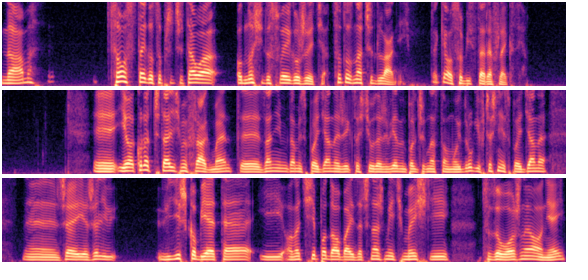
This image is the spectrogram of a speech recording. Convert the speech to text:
nam, co z tego, co przeczytała, odnosi do swojego życia, co to znaczy dla niej. Taka osobista refleksja. Y, I akurat czytaliśmy fragment, y, zanim tam jest powiedziane, jeżeli ktoś ci uderzy w jeden policzek, nastał mój drugi. Wcześniej jest powiedziane, y, że jeżeli widzisz kobietę i ona ci się podoba i zaczynasz mieć myśli cudzołożne o niej,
